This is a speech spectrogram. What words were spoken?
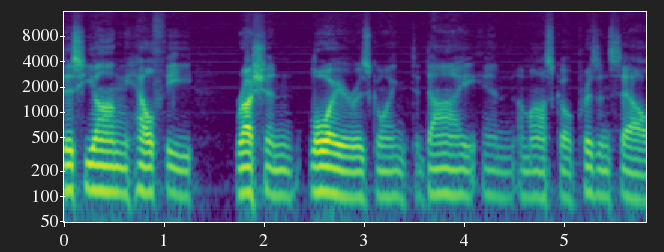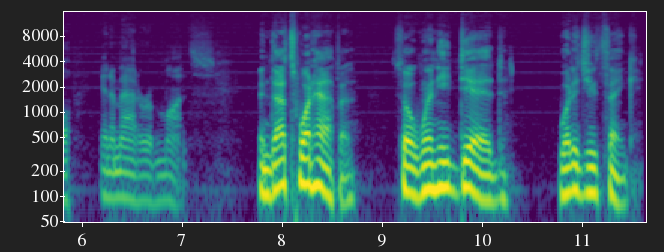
this young, healthy Russian lawyer is going to die in a Moscow prison cell in a matter of months. And that's what happened. So when he did, what did you think?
